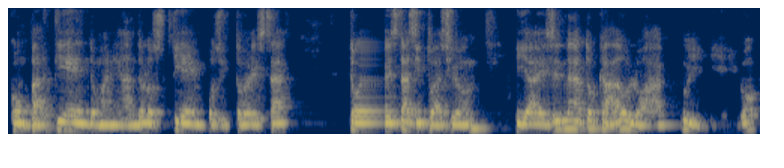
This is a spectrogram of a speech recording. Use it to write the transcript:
compartiendo, manejando los tiempos y toda esta, toda esta situación. Y a veces me ha tocado, lo hago y digo,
